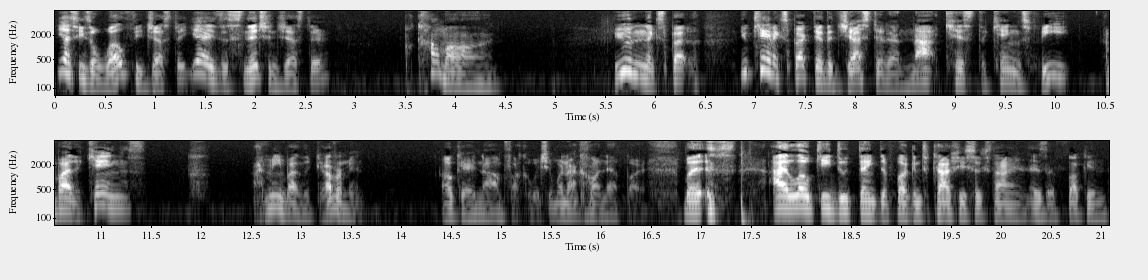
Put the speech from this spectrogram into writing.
Yes, he's a wealthy jester. Yeah, he's a snitching jester. But come on. You didn't expect you can't expect the jester to not kiss the king's feet. And by the kings, I mean by the government. Okay, nah, I'm fucking with you. We're not going that far. But I low key do think that fucking Tekashi Six Nine is a fucking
